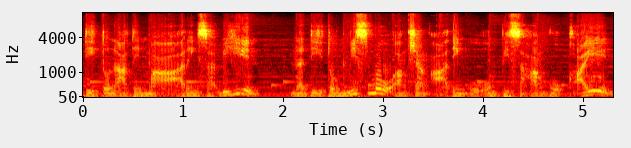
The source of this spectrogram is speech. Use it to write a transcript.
dito natin maaaring sabihin na dito mismo ang siyang ating uumpisahang hukayin.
